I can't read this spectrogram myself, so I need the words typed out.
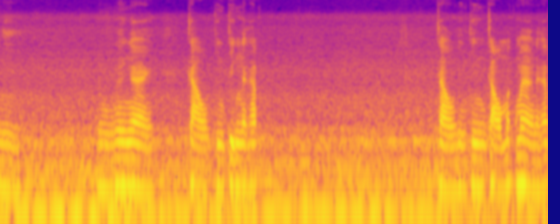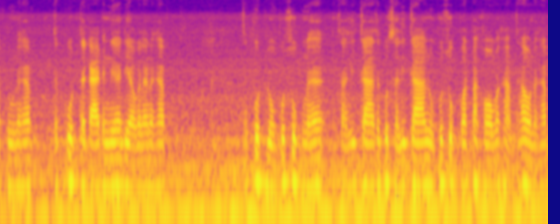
นี่ดูง่ายๆ เก่าจริง ๆนะครับ เก่าจริง ๆ เก่ามากๆนะครับ ดูนะครับ ตะกุดจะกลายเป็นเนื้อเดียวกันแล้วนะครับ ตะกุดหลวงปู่สุขนะฮะ สาลิกา ตะกุดสาลิกา หลวงปู่สุขวัดปากคลองมะขามเท่านะครับ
